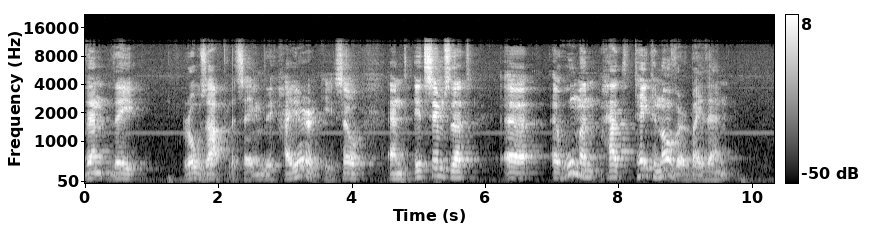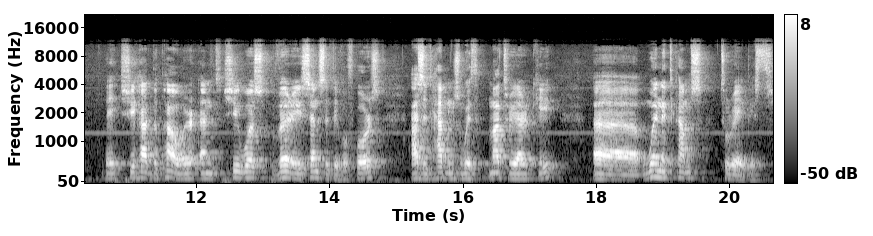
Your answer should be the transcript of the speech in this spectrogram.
then they rose up, let's say, in the hierarchy. So, and it seems that uh, a woman had taken over by then. They, she had the power, and she was very sensitive, of course, as it happens with matriarchy uh, when it comes to rapists.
